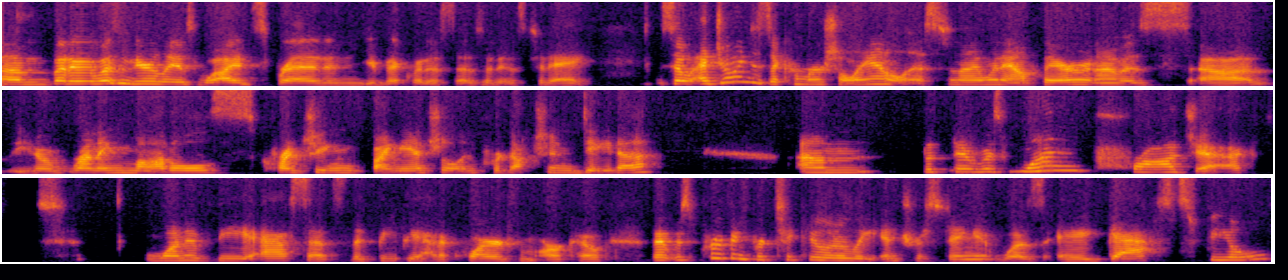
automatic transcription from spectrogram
Um, but it wasn't nearly as widespread and ubiquitous as it is today so I joined as a commercial analyst, and I went out there and I was, uh, you know, running models, crunching financial and production data. Um, but there was one project, one of the assets that BP had acquired from ARCO that was proving particularly interesting. It was a gas field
